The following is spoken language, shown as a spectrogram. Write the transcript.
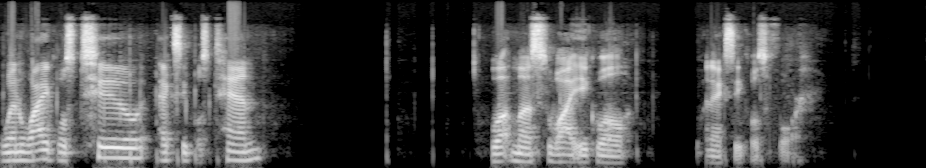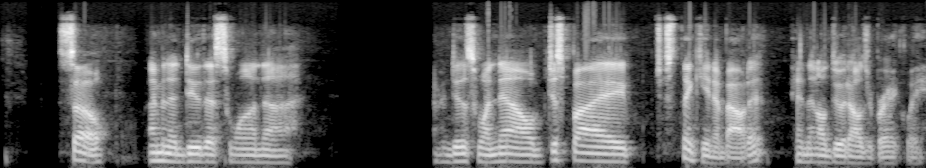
when y equals 2, x equals 10, what must y equal when x equals 4? So I'm going to do this one. Uh, I'm going to do this one now just by just thinking about it, and then I'll do it algebraically.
